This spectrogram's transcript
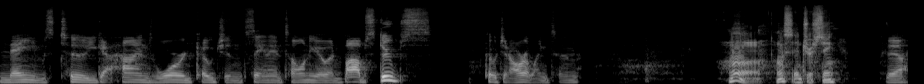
names too. You got Hines Ward coaching San Antonio, and Bob Stoops coaching Arlington. Hmm. That's interesting. Yeah,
